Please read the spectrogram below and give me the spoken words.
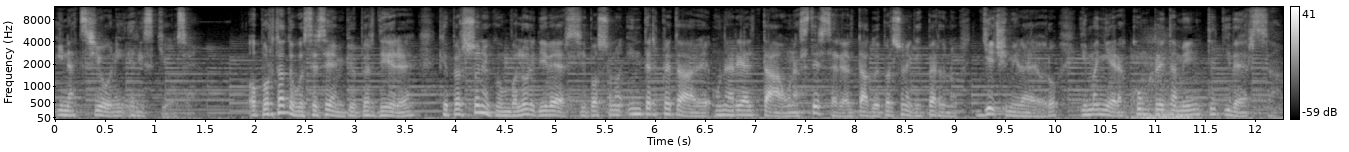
in azioni rischiose. Ho portato questo esempio per dire che persone con valori diversi possono interpretare una realtà, una stessa realtà, due persone che perdono 10.000 euro in maniera completamente diversa.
